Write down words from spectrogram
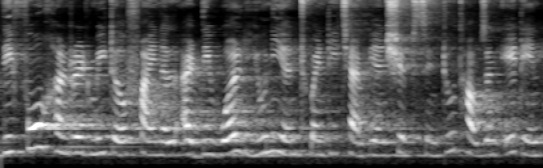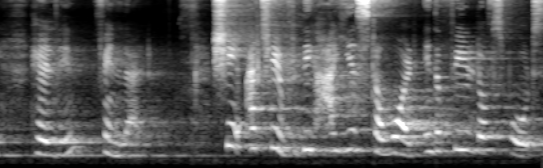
the 400 meter final at the World Union 20 Championships in 2018 held in Finland. She achieved the highest award in the field of sports.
